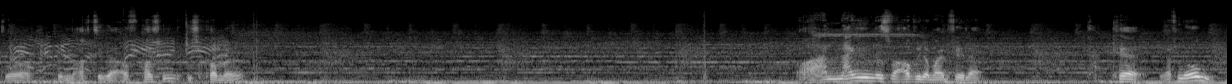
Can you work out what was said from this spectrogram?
So, 85er aufpassen, ich komme. Oh nein, das war auch wieder mein Fehler. Kacke, werfen um.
